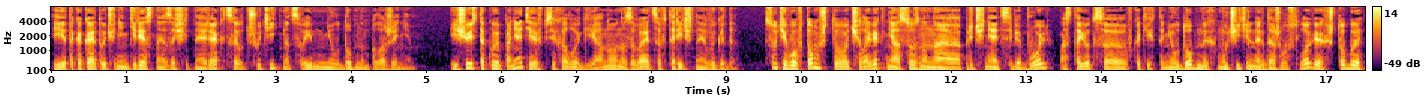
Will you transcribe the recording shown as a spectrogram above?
И это какая-то очень интересная защитная реакция, вот шутить над своим неудобным положением. Еще есть такое понятие в психологии, оно называется вторичная выгода. Суть его в том, что человек неосознанно причиняет себе боль, остается в каких-то неудобных, мучительных даже условиях, чтобы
